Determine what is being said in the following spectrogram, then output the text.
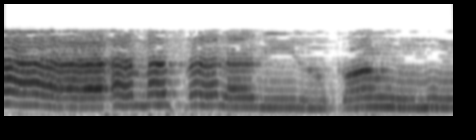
ساء مثلا القوم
